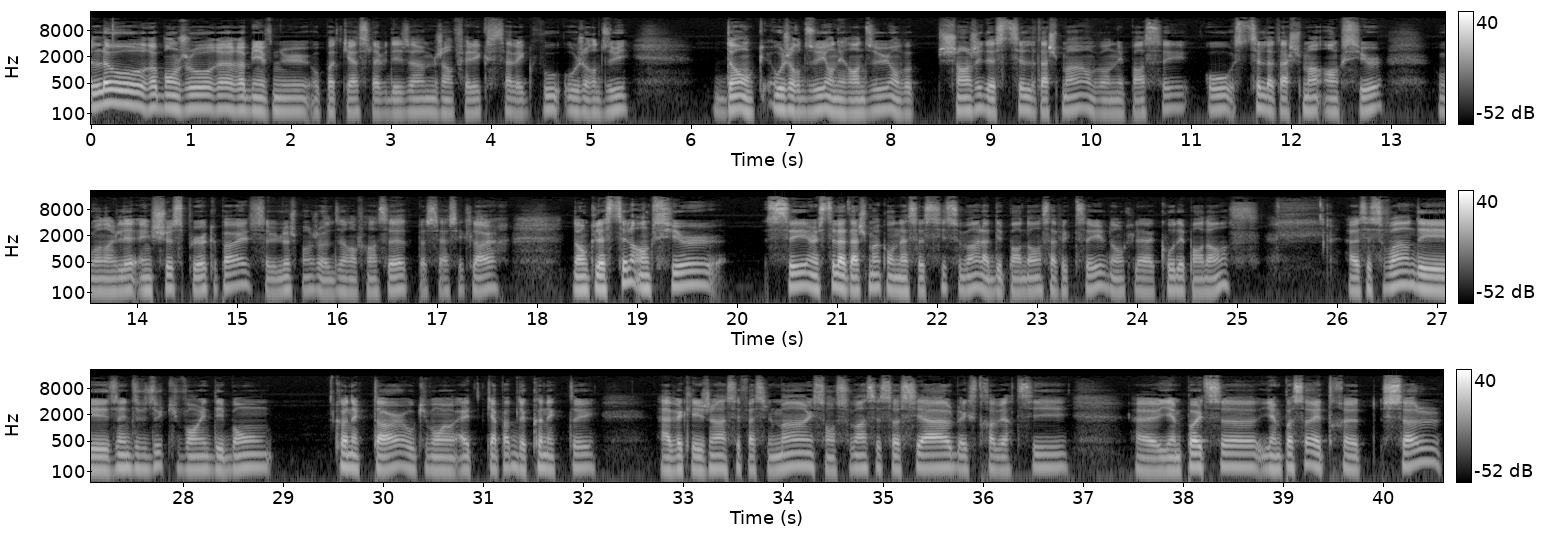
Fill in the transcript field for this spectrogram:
Hello, rebonjour, re-bienvenue au podcast La vie des hommes, Jean-Félix avec vous aujourd'hui. Donc, aujourd'hui, on est rendu, on va changer de style d'attachement, on est passé au style d'attachement anxieux, ou en anglais anxious preoccupied. Celui-là, je pense que je vais le dire en français parce que c'est assez clair. Donc, le style anxieux, c'est un style d'attachement qu'on associe souvent à la dépendance affective, donc la codépendance. Euh, c'est souvent des individus qui vont être des bons connecteurs ou qui vont être capables de connecter avec les gens assez facilement. Ils sont souvent assez sociables, extravertis. Euh, ils aiment pas être ça, ils aiment pas ça être euh, seuls.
